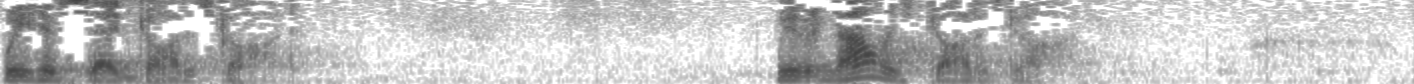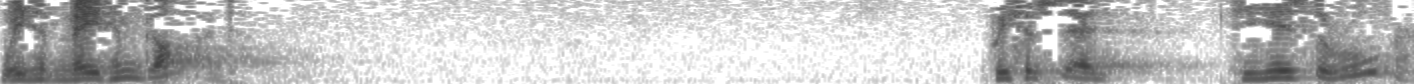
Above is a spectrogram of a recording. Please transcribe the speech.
We have said God is God. We have acknowledged God is God. We have made Him God. We have said He is the ruler.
